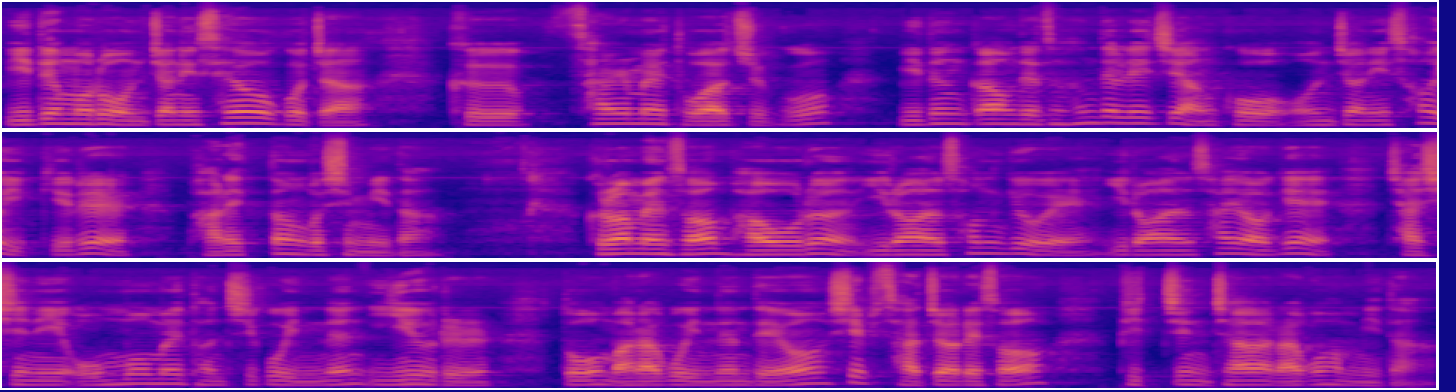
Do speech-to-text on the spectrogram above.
믿음으로 온전히 세우고자 그 삶을 도와주고 믿음 가운데서 흔들리지 않고 온전히 서 있기를 바랬던 것입니다. 그러면서 바울은 이러한 선교에 이러한 사역에 자신이 온몸을 던지고 있는 이유를 또 말하고 있는데요. 14절에서 빚진 자라고 합니다.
